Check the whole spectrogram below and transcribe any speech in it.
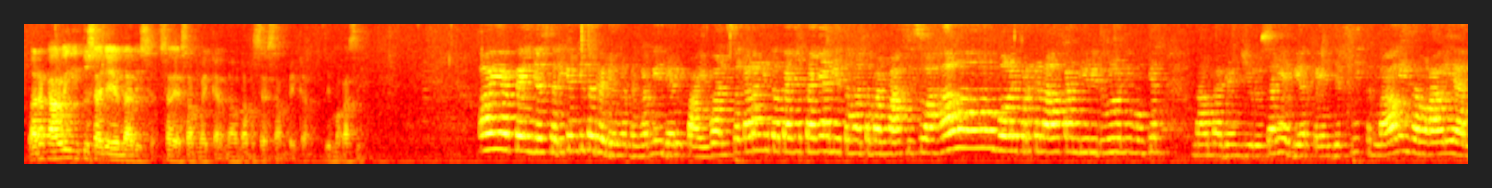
Barangkali itu saja yang tadi saya sampaikan, yang dapat saya sampaikan. Terima kasih. Oh iya Penjas, tadi kan kita udah dengar-dengar nih dari Pak Iwan. Sekarang kita tanya-tanya nih teman-teman mahasiswa. Halo, boleh perkenalkan diri dulu nih mungkin nama dan jurusannya biar Penjas nih kenal nih sama kalian.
